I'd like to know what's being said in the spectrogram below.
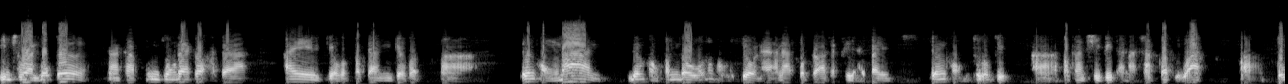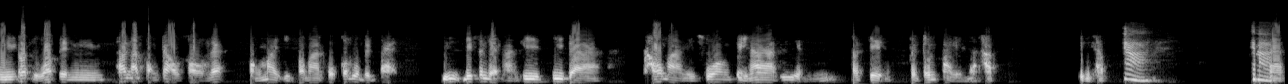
อินช r ร n นโบรกเกอร์นะครับซึ่งช่วงแรกก็อาจจะให้เกี่ยวกับประกันเกี่ยวกับอ่าเรื่องของบ้านเรื่องของคอนโดเรื่องของรถยนต์นะอนาคตก็อาจจะขยายไปเรื่องของธุรกิจอ่าประกันชีวิตอนะครับก็ถือว่าอ่าตรงนี้ก็ถือว่าเป็นถ้านับของเก่าสองและของใหม่อีกประมาณหกก็รวมเป็นแปดบิสเนสที่ที่จะ เข้ามาในช่วงปีหน้าที่เห็นชัดเจนเป็นต้นไปนะครับจริงครับ ค่ะ ค่ะครับ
